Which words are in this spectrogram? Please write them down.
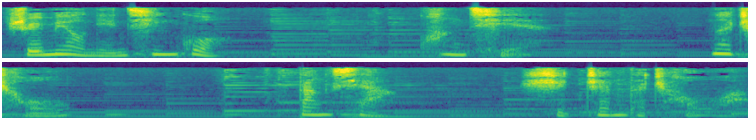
谁没有年轻过？况且，那愁，当下是真的愁啊！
